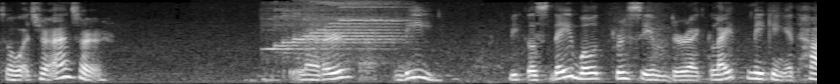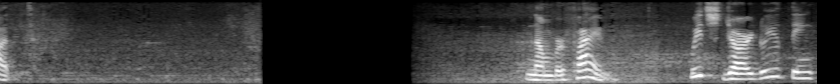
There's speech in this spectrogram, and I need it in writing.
So what's your answer? Letter D. Because they both receive direct light making it hot. Number 5. Which jar do you think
